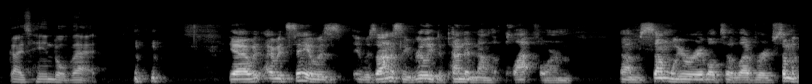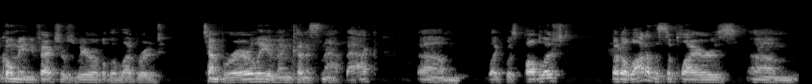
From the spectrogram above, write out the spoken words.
guys handle that? yeah, I would, would say it was it was honestly really dependent on the platform. Um, some we were able to leverage. Some of the co-manufacturers we were able to leverage temporarily and then kind of snap back, um, like was published. But a lot of the suppliers um,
